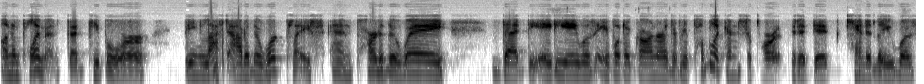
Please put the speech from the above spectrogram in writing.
unemployment that people were being left out of the workplace, and part of the way that the ADA was able to garner the Republican support that it did, candidly, was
